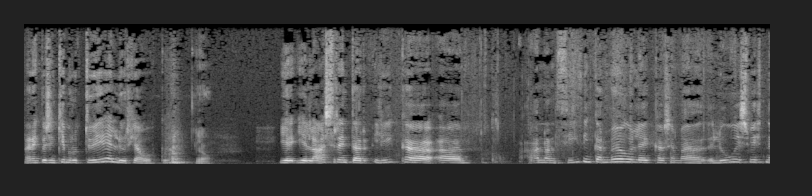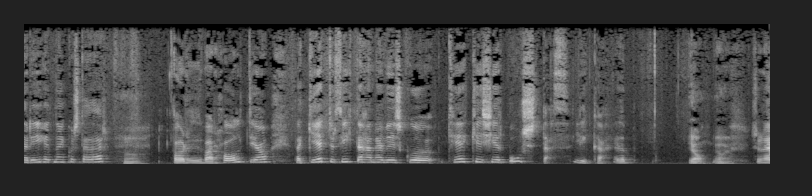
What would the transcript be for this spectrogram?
Það er einhver sem kemur og dvelur hjá okkur. já. Ég, ég las reyndar líka uh, annan þýðingar möguleika sem að Lewis vittnar í hérna einhver staðar. já. Orðið var hold, já. Það getur þýtt að hann hefði sko tekið sér bústað líka. Eða Já, já, já. svona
